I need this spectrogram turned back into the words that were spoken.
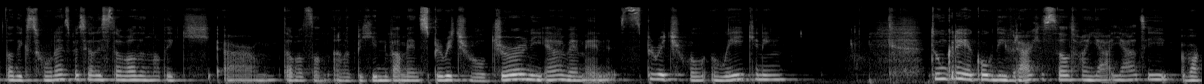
dat ik schoonheidsspecialiste was en dat ik, ehm, dat was dan aan het begin van mijn spiritual journey, hè, bij mijn spiritual awakening. Toen kreeg ik ook die vraag gesteld van, ja, Yati, wat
